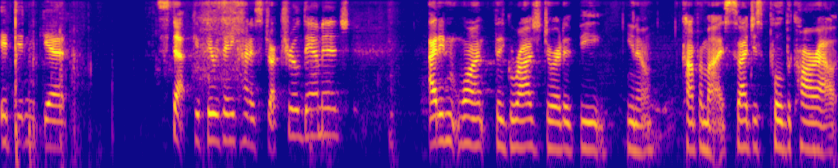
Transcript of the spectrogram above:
it didn't get stuck. If there was any kind of structural damage, I didn't want the garage door to be, you know, compromised. So I just pulled the car out.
